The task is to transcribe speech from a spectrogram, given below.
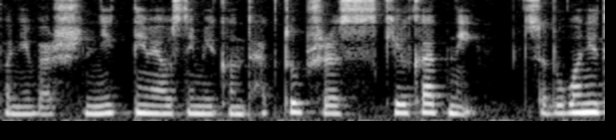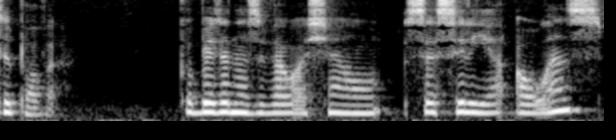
ponieważ nikt nie miał z nimi kontaktu przez kilka dni, co było nietypowe. Kobieta nazywała się Cecilia Owens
